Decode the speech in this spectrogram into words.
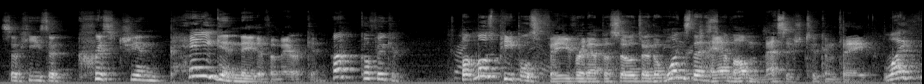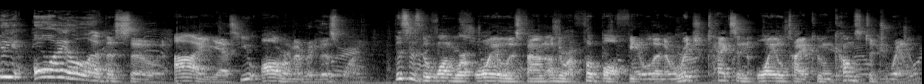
So he's a Christian pagan Native American. Huh, go figure. But most people's favorite episodes are the ones that have a message to convey, like the oil episode. Ah, yes, you all remember this one. This is the one where oil is found under a football field and a rich Texan oil tycoon comes to drill.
